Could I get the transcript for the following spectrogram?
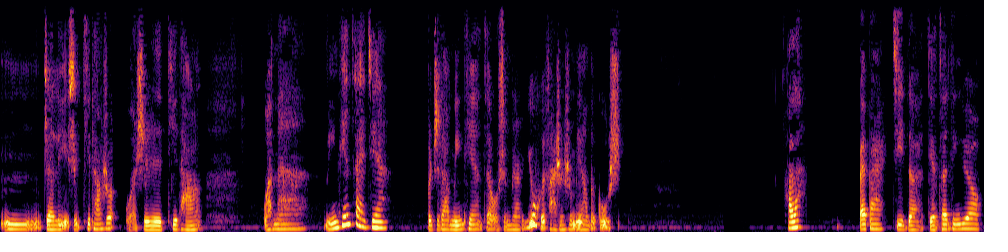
嗯，这里是提糖说，我是提糖，我们明天再见。不知道明天在我身边又会发生什么样的故事。好啦，拜拜，记得点赞订阅哦。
